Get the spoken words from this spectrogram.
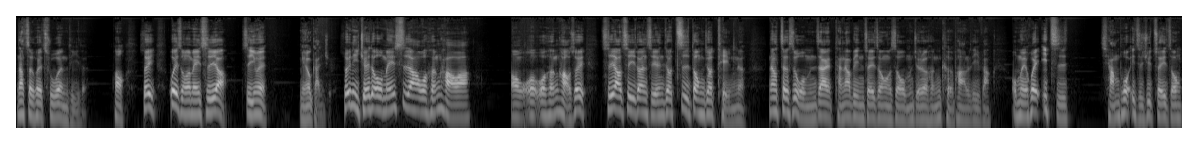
那这会出问题的。好，所以为什么没吃药？是因为没有感觉。所以你觉得我没事啊，我很好啊，哦，我我很好，所以吃药吃一段时间就自动就停了。那这是我们在糖尿病追踪的时候，我们觉得很可怕的地方。我们也会一直强迫一直去追踪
